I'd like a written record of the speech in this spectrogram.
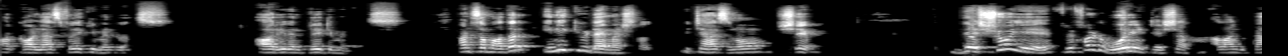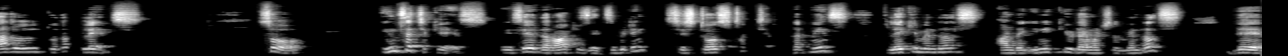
are called as flaky minerals or even platy minerals and some other inequidimensional which has no shape. They show a preferred orientation along parallel to the planes. So, in such a case, we say the rock is exhibiting schistose structure. That means flaky minerals and the inequidimensional minerals, they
